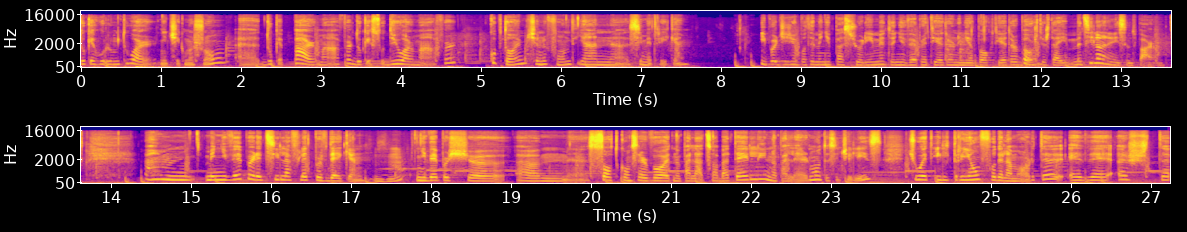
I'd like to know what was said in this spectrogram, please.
duke hulumtuar një çik më shumë, duke parë më afër, duke studiuar më afër, kuptojmë që në fund janë simetrike. I përgjigjem po themi me një pasqyrim të një vepre tjetër në një epokë tjetër, po. Bosht ishte ai. Me cilën e nisim të parën? Um, me një vepër e cila flet për vdekjen. Mm -hmm. Një vepër që um, sot konservohet në Palazzo Abatellis, në Palermo të Sicilisë, quhet Il Trionfo della Morte, edhe është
